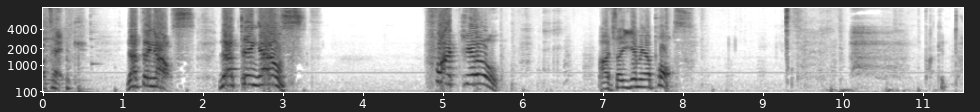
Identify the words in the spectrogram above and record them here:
I'll take. Nothing else. Nothing else. Fuck you. Oh, so you give me a pulse. fucking done.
